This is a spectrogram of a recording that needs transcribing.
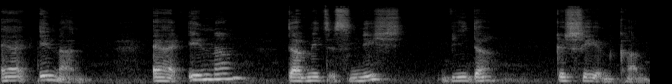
erinnern. Erinnern, damit es nicht wieder geschehen kann.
